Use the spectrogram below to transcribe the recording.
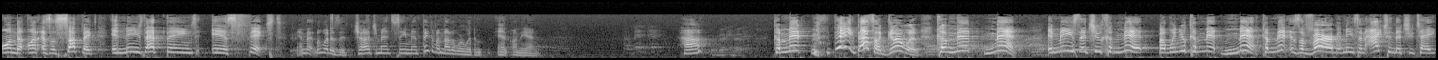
on the on as a suffix, it means that thing is fixed. And what is it? Judgment, cement. Think of another word with an on the end. Huh? Commit. Dang, that's a good one. Commitment. It means that you commit, but when you commit, meant, commit is a verb. It means an action that you take.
